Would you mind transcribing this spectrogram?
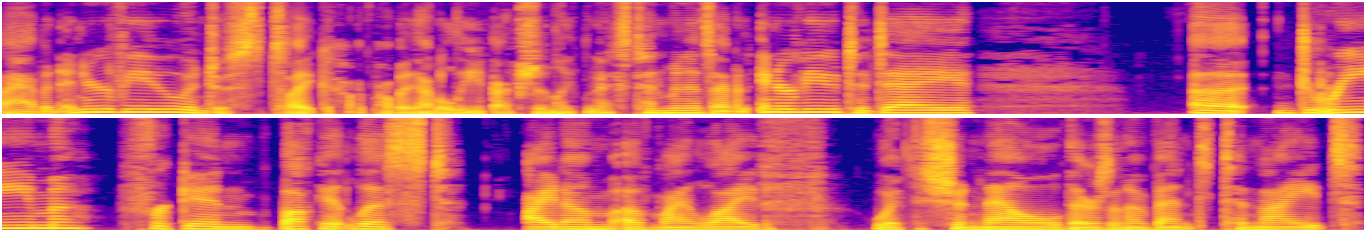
I have an interview and just like, I probably got to leave actually in like the next 10 minutes. I have an interview today, a dream freaking bucket list item of my life with Chanel. There's an event tonight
